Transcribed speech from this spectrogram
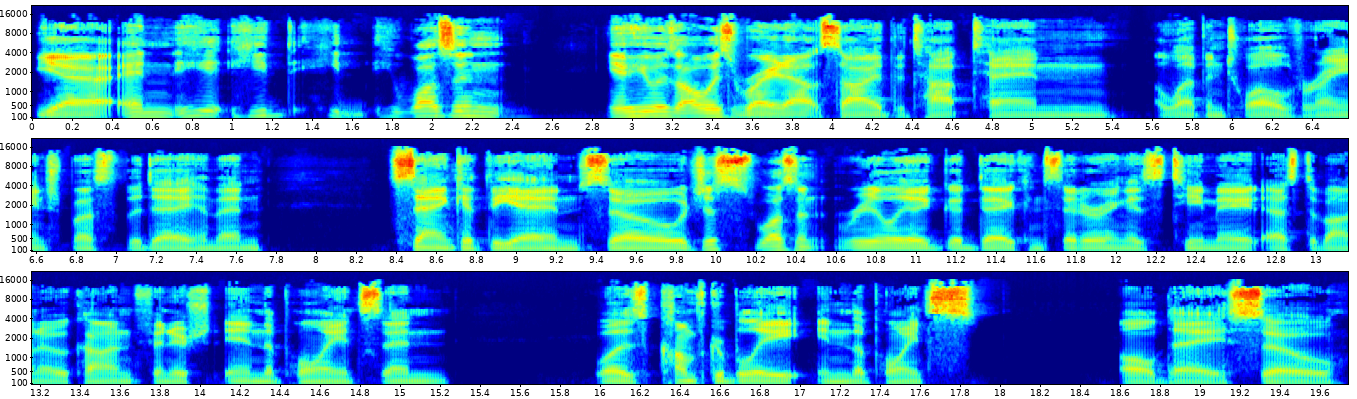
Yeah, and he he he he wasn't you know, he was always right outside the top 10, 11, 12 range most of the day and then sank at the end. So it just wasn't really a good day considering his teammate Esteban Ocon finished in the points and was comfortably in the points all day. So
